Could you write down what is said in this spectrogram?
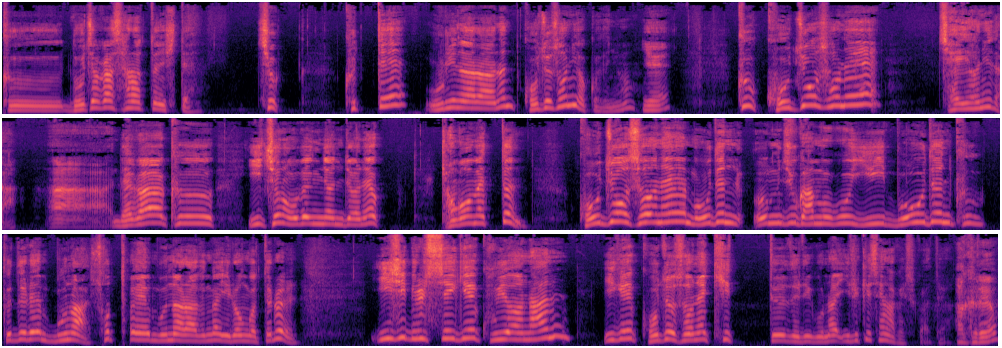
그 노자가 살았던 시대, 즉 그때 우리나라는 고조선이었거든요. 예. 그 고조선의 재현이다. 아, 내가 그 2500년 전에 경험했던 고조선의 모든 음주 가무고 이 모든 그 그들의 문화, 소토의 문화라든가 이런 것들을 21세기에 구현한 이게 고조선의 키트 들이구나 이렇게 생각했을 것 같아요. 아 그래요?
